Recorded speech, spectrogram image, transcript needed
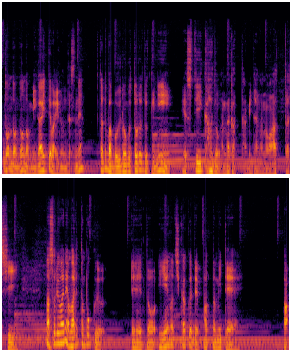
どんどんどんどん磨いてはいるんですね。例えば Vlog 撮るときに SD カードがなかったみたいなのはあったし、まあ、それはね、割と僕、え、ー、と、家の近くでパッと見て、あ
